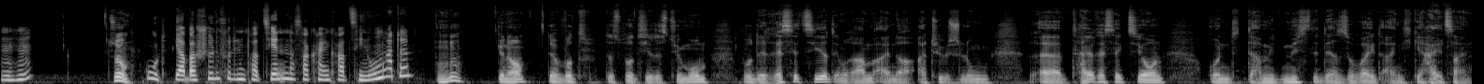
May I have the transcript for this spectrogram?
Mhm. So, Gut, ja, aber schön für den Patienten, dass er kein Karzinom hatte. genau. Der wird, das wird hier das Thymom wurde reseziert im Rahmen einer atypischen Lungenteilresektion und damit müsste der soweit eigentlich geheilt sein,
